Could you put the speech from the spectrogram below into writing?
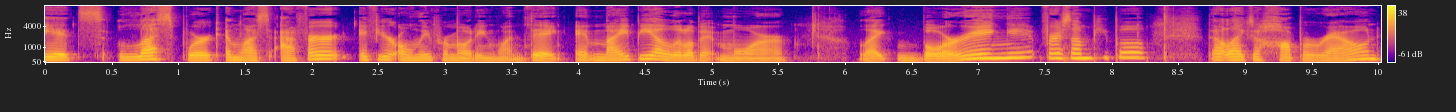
it's less work and less effort if you're only promoting one thing. It might be a little bit more like boring for some people that like to hop around,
